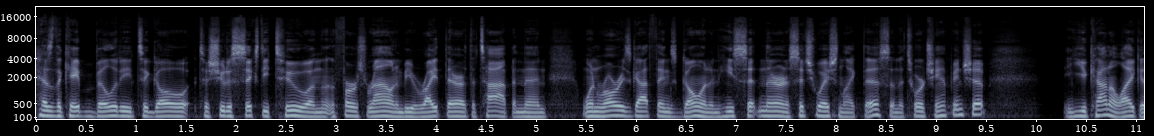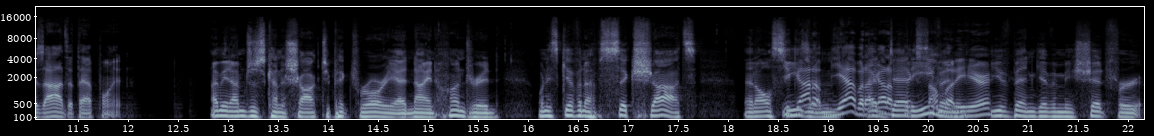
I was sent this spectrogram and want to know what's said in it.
has the capability to go to shoot a 62 on the first round and be right there at the top. And then when Rory's got things going and he's sitting there in a situation like this in the Tour Championship, you kind of like his odds at that point. I mean, I'm just kind of shocked you picked Rory at 900 when he's given up six shots and all season. You gotta- yeah, but I gotta dead pick somebody here. You've been giving me shit for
